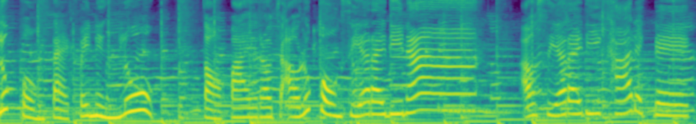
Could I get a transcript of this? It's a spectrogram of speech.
ลูกโป่งแตกไปหนึ่งลูก ต่อไปเราจะเอาลูกโป่งสีอะไรดีนะ เอาสีอะไรดีคะเด็กๆ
